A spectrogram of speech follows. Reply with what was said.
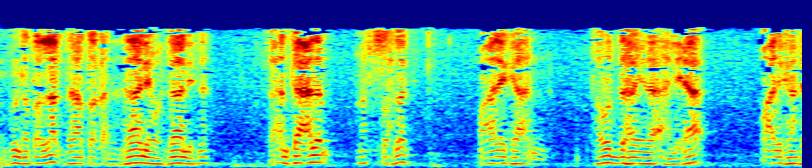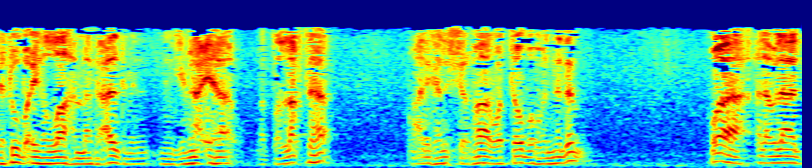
إن كنت طلقتها طلقة ثانية وثالثة فأنت أعلم ما تصلح لك. وعليك أن تردها إلى أهلها وعليك أن تتوب إلى الله عما فعلت من من جماعها وقد طلقتها وعليك الاستغفار والتوبة والندم. والأولاد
